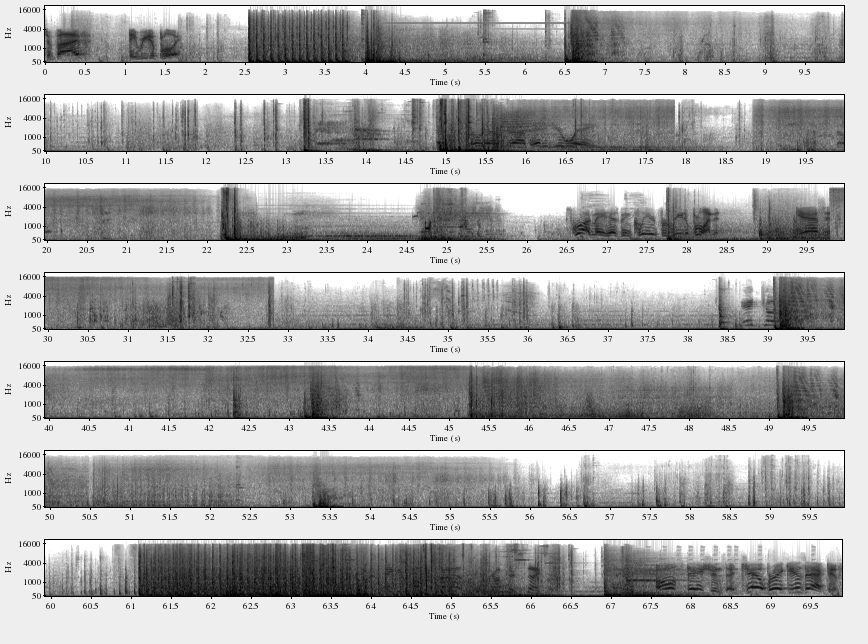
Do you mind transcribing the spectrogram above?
survive, they redeploy. Squad mate has been cleared for redeployment. Gas is... active.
